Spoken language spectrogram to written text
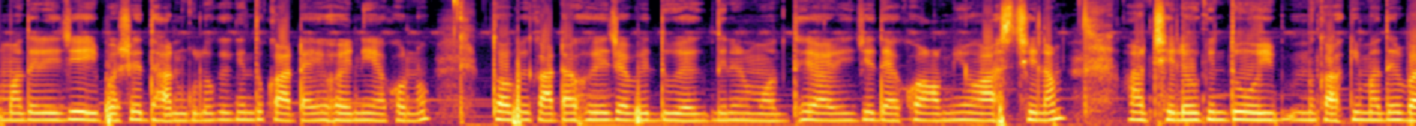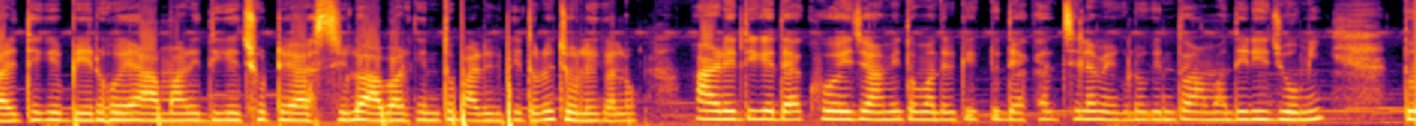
আমাদের এই যে এই পাশের ধানগুলোকে কিন্তু কাটাই হয়নি এখনও তবে কাটা হয়ে যাবে দু একদিনের মধ্যে। আর এই যে দেখো, আমিও আসছিলাম। আর ছেলেও কিন্তু ওই কাকিমাদের বাড়ি থেকে বের হয়ে আমার এদিকে ছুটে আসছিল, আবার কিন্তু বাড়ির ভিতরে চলে গেল। আর এদিকে দেখো, এই যে আমি তোমাদেরকে একটু দেখাচ্ছিলাম, এগুলো কিন্তু আমাদেরই জমি। তো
